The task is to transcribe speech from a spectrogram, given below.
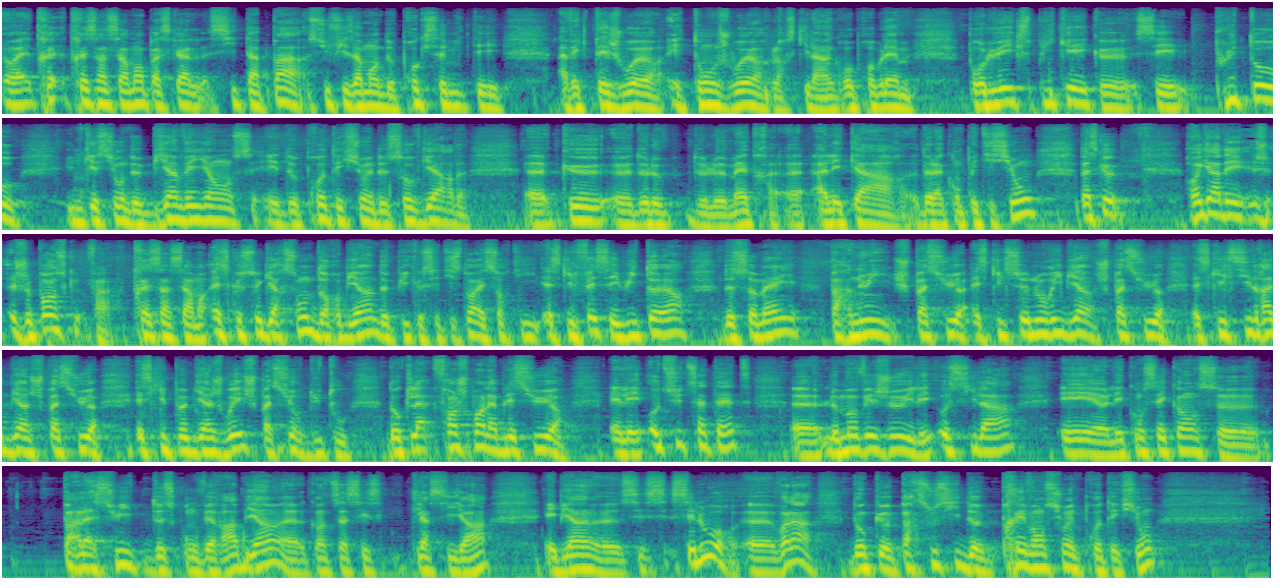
Ouais, très, très sincèrement, Pascal, si t'as pas suffisamment de proximité avec tes joueurs et ton joueur lorsqu'il a un gros problème, pour lui expliquer que c'est plutôt une question de bienveillance et de protection et de sauvegarde euh, que euh, de, le, de le mettre euh, à l'écart de la compétition, parce que regardez, je, je pense que, enfin, très sincèrement, est-ce que ce garçon dort bien depuis que cette histoire est sortie? Est-ce qu'il fait ses 8 heures de sommeil par nuit? Je suis pas sûr. Est-ce qu'il se nourrit bien? Je suis pas sûr. Est-ce qu'il s'hydrate bien? Je suis pas sûr. Est-ce qu'il peut bien jouer? Je suis pas sûr du tout. Donc là, franchement, la blessure, elle est au-dessus de sa tête. Euh, le mauvais jeu, il est aussi là, et euh, les conséquences. euh, par la suite de ce qu'on verra bien euh, quand ça s'éclaircira, eh bien euh, c'est- lourd, Euh, voilà. Donc par souci de prévention et de protection,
